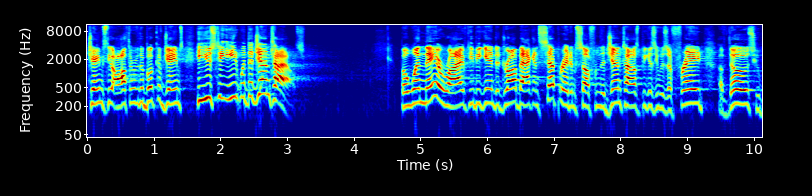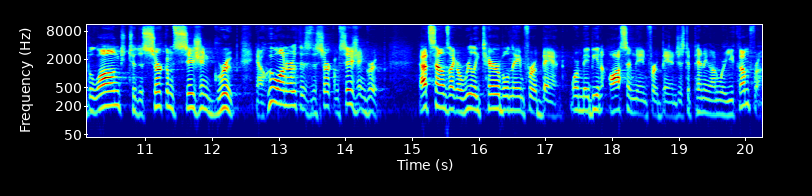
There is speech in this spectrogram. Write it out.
James, the author of the book of James. He used to eat with the Gentiles. But when they arrived, he began to draw back and separate himself from the Gentiles because he was afraid of those who belonged to the circumcision group. Now, who on earth is the circumcision group? That sounds like a really terrible name for a band, or maybe an awesome name for a band, just depending on where you come from.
